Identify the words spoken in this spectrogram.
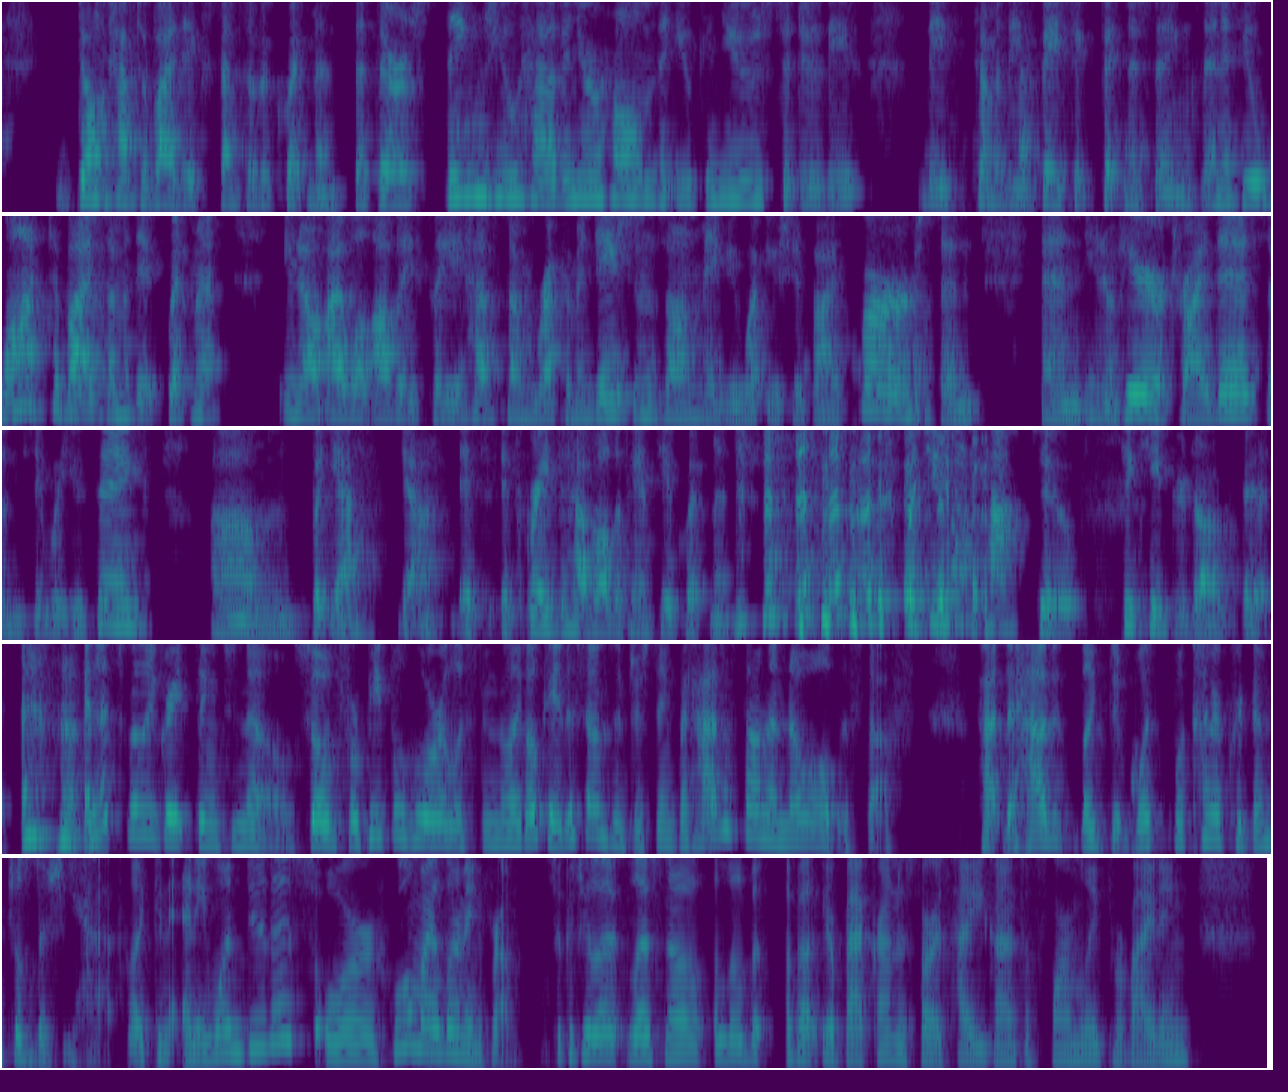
don't have to buy the expensive equipment that there's things you have in your home that you can use to do these these some of these basic fitness things. And if you want to buy some of the equipment you know i will obviously have some recommendations on maybe what you should buy first and and you know here try this and see what you think um, but yeah yeah it's it's great to have all the fancy equipment but you don't have to to keep your dog fit. And that's really great thing to know. So for people who are listening they're like okay this sounds interesting but how does donna know all this stuff? How, how did like did, what what kind of credentials does she have? Like can anyone do this or who am i learning from? So could you let, let us know a little bit about your background as far as how you got into formally providing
